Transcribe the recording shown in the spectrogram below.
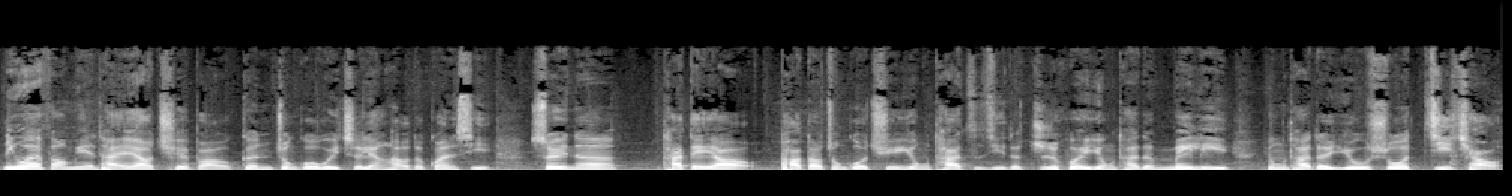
另外一方面他也要确保跟中国维持良好的关系。所以呢，他得要跑到中国去，用他自己的智慧，用他的魅力，用他的游说技巧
